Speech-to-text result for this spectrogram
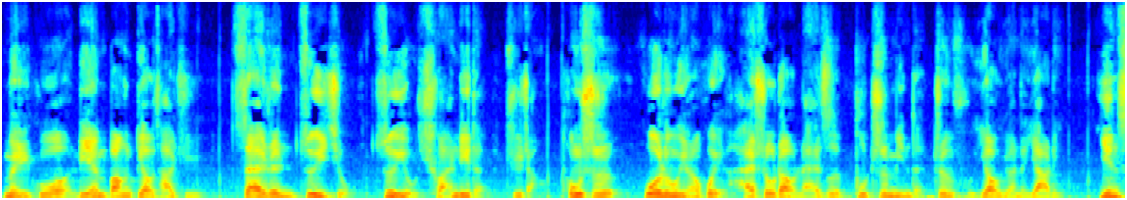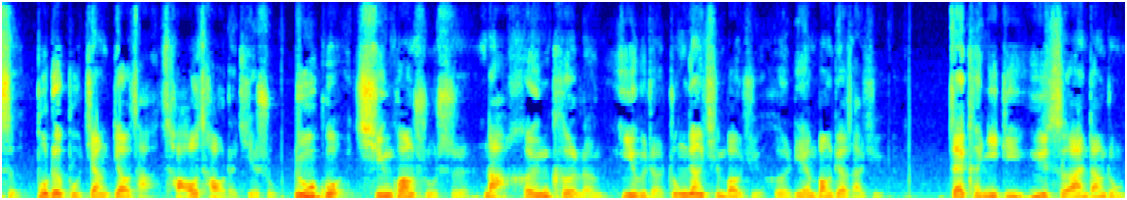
美国联邦调查局在任最久、最有权力的局长。同时，沃伦委员会还收到来自不知名的政府要员的压力，因此不得不将调查草草的结束。如果情况属实，那很可能意味着中央情报局和联邦调查局在肯尼迪遇刺案当中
